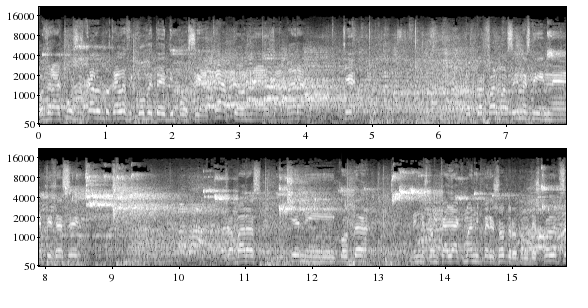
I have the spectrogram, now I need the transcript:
Ο Δρακούσης κάτω από το καλάθι κόβεται εντυπωσιακά από τον ε, Ζαμπάρα και Dr. Φάρμας είναι στην ε, επίθεση. Ζαμπάρας βγαίνει κοντά, δίνει στον Καλιακμάνη περισσότερο, τον δυσκόλεψε.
